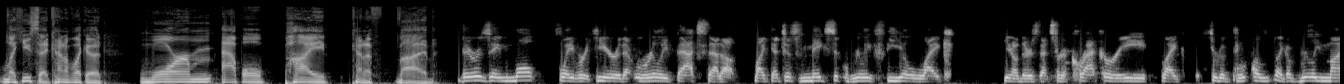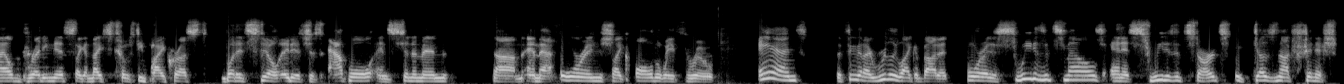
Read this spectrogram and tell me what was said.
like you said, kind of like a warm apple pie kind of vibe. There is a malt flavor here that really backs that up. Like that just makes it really feel like, you know, there's that sort of crackery, like sort of uh, like a really mild breadiness, like a nice toasty pie crust. But it's still, it is just apple and cinnamon um, and that orange, like all the way through. And the thing that I really like about it, for as sweet as it smells and as sweet as it starts, it does not finish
